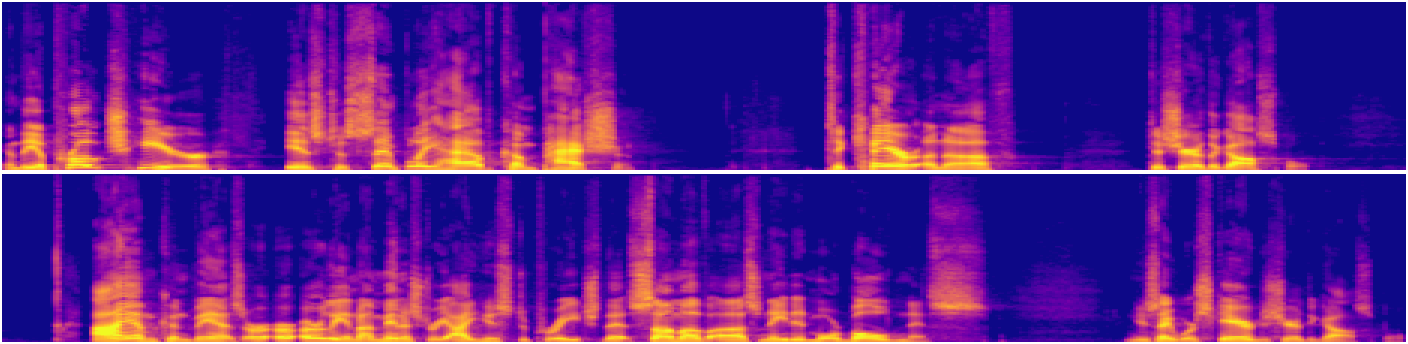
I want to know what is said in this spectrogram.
And the approach here is to simply have compassion, to care enough to share the gospel. I am convinced, or, or early in my ministry, I used to preach that some of us needed more boldness. You say, we're scared to share the gospel.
